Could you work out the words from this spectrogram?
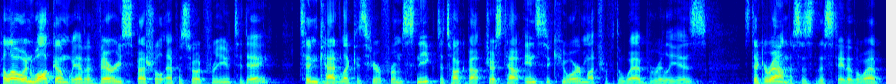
Hello and welcome. We have a very special episode for you today. Tim Kadlec is here from Snyk to talk about just how insecure much of the web really is. Stick around, this is the state of the web.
